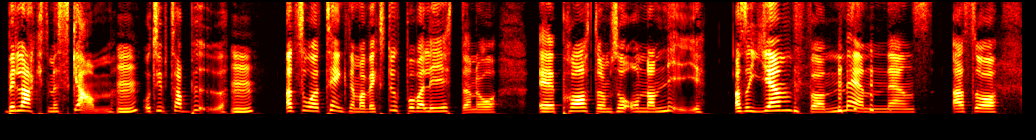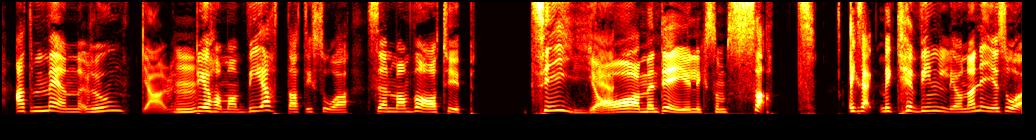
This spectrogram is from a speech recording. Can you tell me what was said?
belagt med skam Mm. och typ tabu. mm. Att så, tänk när man växte upp och var liten och eh, pratade om så onani. Alltså jämför männens, alltså att män runkar, Mm. det har man vetat i så, sen man var typ 10. Ja men det är ju liksom satt. Exakt, men kvinnlig onani är så,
